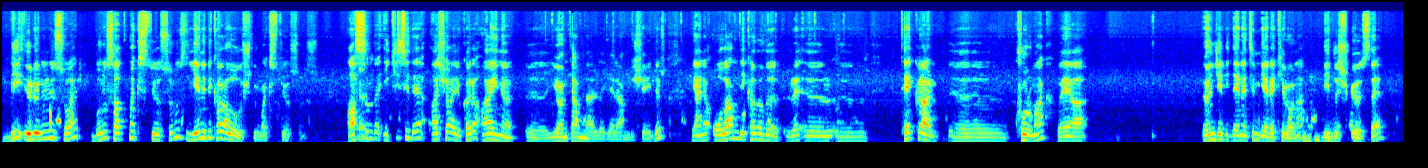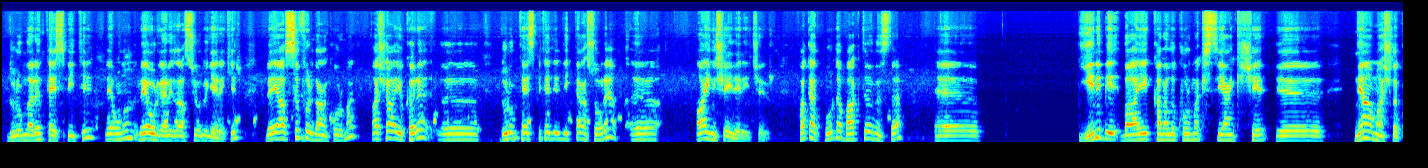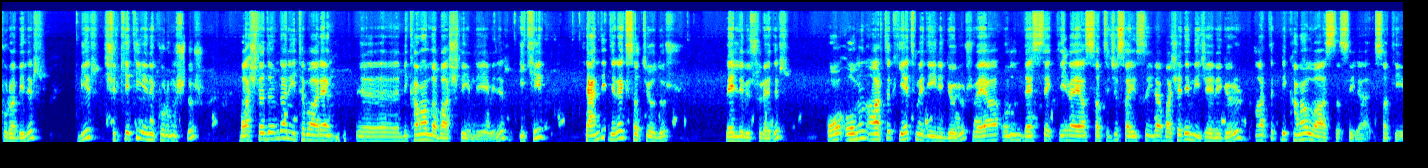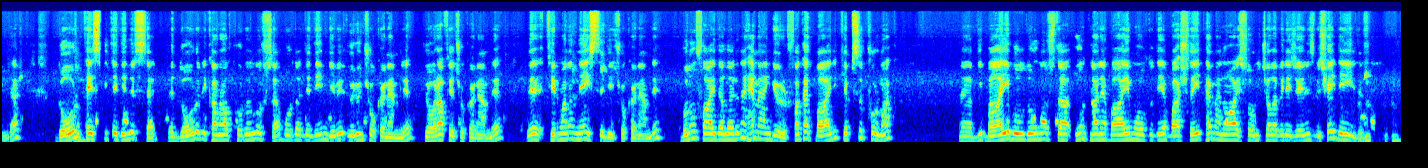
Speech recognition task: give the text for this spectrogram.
bir ürününüz var. Bunu satmak istiyorsunuz. Yeni bir kanal oluşturmak istiyorsunuz. Aslında evet. ikisi de aşağı yukarı aynı e, yöntemlerle gelen bir şeydir. Yani olan bir kanalı re, e, e, tekrar e, kurmak veya önce bir denetim gerekir ona bir dış gözle durumların tespiti ve onun reorganizasyonu gerekir veya sıfırdan kurmak aşağı yukarı e, durum tespit edildikten sonra e, aynı şeyleri içerir. Fakat burada baktığınızda e, yeni bir bayi kanalı kurmak isteyen kişi e, ne amaçla kurabilir? Bir, şirketi yeni kurmuştur. Başladığından itibaren e, bir kanalla başlayayım diyebilir. İki, kendi direkt satıyordur belli bir süredir. O onun artık yetmediğini görür veya onun destekli veya satıcı sayısıyla baş edemeyeceğini görür. Artık bir kanal vasıtasıyla satayım der doğru tespit edilirse ve doğru bir kanal kurulursa burada dediğim gibi ürün çok önemli, coğrafya çok önemli ve firmanın ne istediği çok önemli. Bunun faydalarını hemen görür. Fakat bayilik yapısı kurmak bir bayi bulduğunuzda 10 tane bayim oldu diye başlayıp hemen o ay sonuç alabileceğiniz bir şey değildir.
